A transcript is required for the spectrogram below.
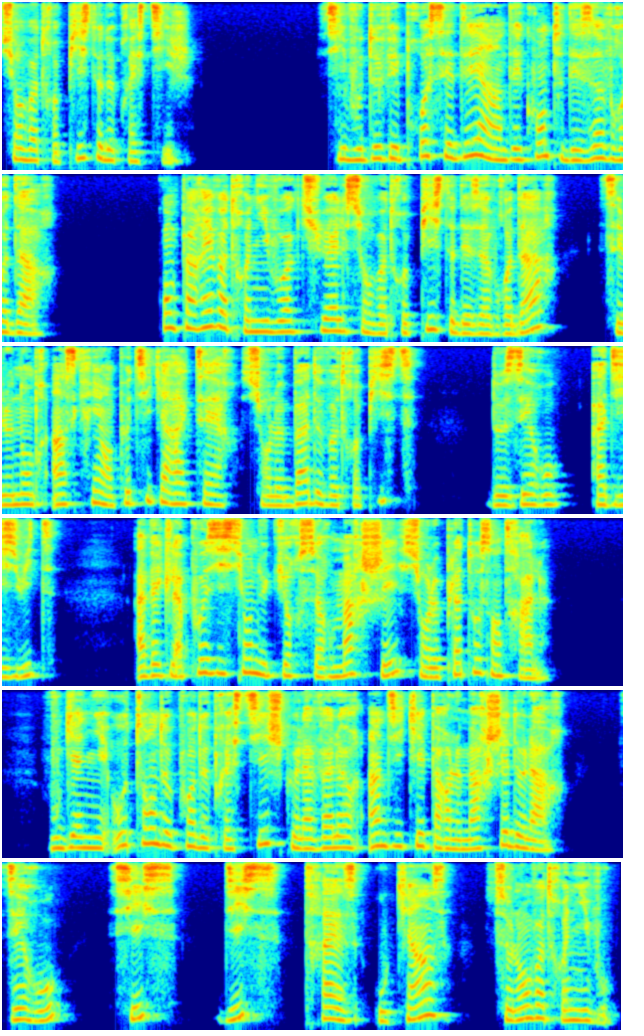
sur votre piste de prestige. Si vous devez procéder à un décompte des œuvres d'art, comparez votre niveau actuel sur votre piste des œuvres d'art, c'est le nombre inscrit en petits caractères sur le bas de votre piste, de 0 à 18, avec la position du curseur marché sur le plateau central. Vous gagnez autant de points de prestige que la valeur indiquée par le marché de l'art, 0, 6, 10, 13 ou 15 selon votre niveau.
